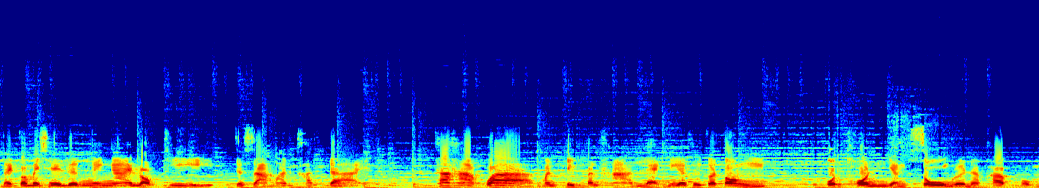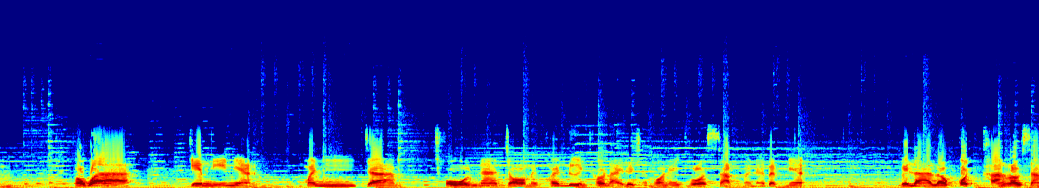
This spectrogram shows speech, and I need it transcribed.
แต่ก็ไม่ใช่เรื่องง่าย ๆ หรอกที่จะสามารถคัดได้ ถ้าหากว่ามันติดปัญหาแหลกนี่ก็คือก็ต้องอดทนอย่างสูงเลยนะครับผม เพราะว่าเกมนี้เนี่ย มันจะโชว์หน้าจอไม่ค่อยลื่นเท่าไหร่โดยเฉพาะในโทรศัพท์อะนะแบบเนี้ยเวลาเรากดค้างเราสา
